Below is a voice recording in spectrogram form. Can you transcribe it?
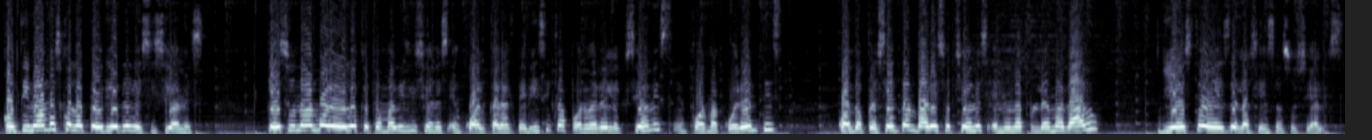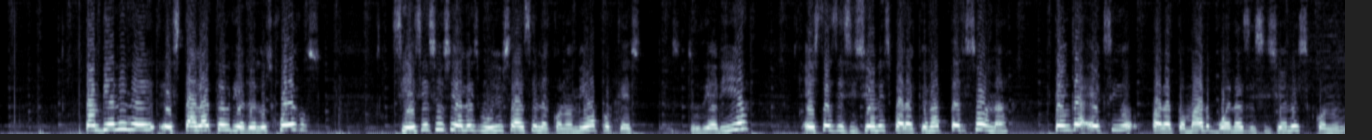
Continuamos con la teoría de decisiones, que es un modelo que toma decisiones en cual característica por ver elecciones en forma coherentes cuando presentan varias opciones en un problema dado, y esto es de las ciencias sociales. También está la teoría de los juegos, ciencias sociales muy usadas en la economía porque estudiaría estas decisiones para que una persona tenga éxito para tomar buenas decisiones con,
